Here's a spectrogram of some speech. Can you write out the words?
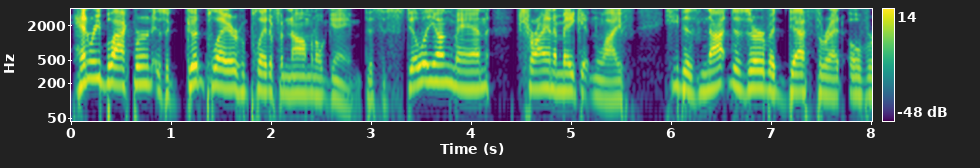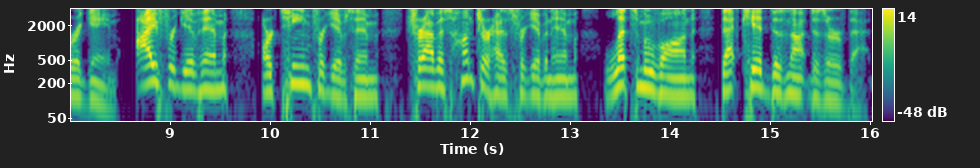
Henry Blackburn is a good player who played a phenomenal game. This is still a young man trying to make it in life. He does not deserve a death threat over a game. I forgive him. Our team forgives him. Travis Hunter has forgiven him. Let's move on. That kid does not deserve that.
